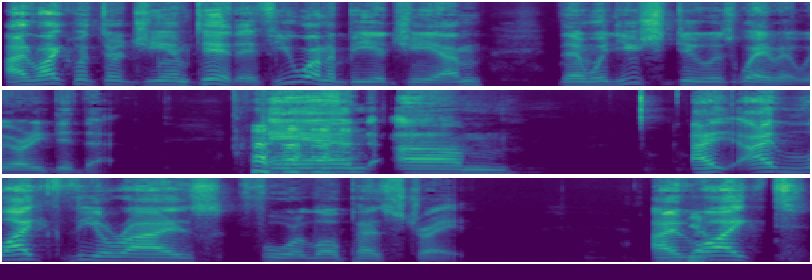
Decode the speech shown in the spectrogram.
I like what their GM did. If you want to be a GM, then what you should do is wait a minute. We already did that. and um, I I like the Arraez for Lopez trade. I yep. liked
